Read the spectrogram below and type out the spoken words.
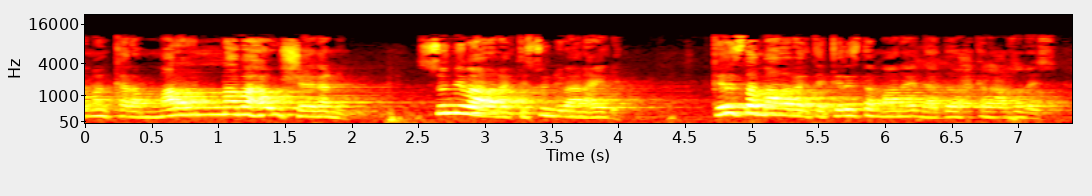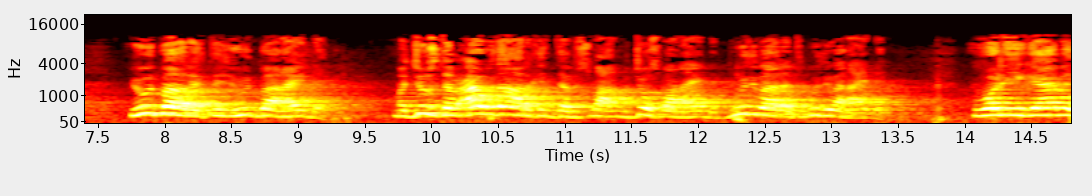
iman kara marnaba ha u sheeganin. Sunni baad aragtay sunni baan ahaydhe kristan baad aragtay kristan baan ahaydhe haddaad wax kala cabsanayso yuhuud baad aragtay yuhuud baan ahaydhe majuus dabcaawda aragtay majuus baan ahaydhe buudi baan aragtay buudi baan ahaydhe weligaaba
